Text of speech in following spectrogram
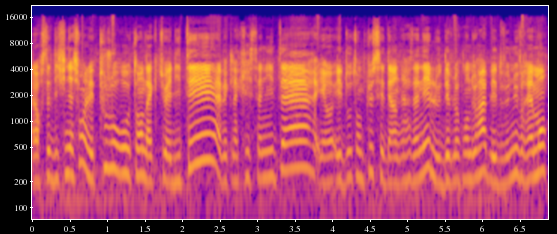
Alors cette définition, elle est toujours autant d'actualité avec la crise sanitaire et, d'autant plus ces dernières années, le développement durable est devenu vraiment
